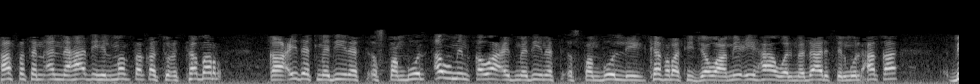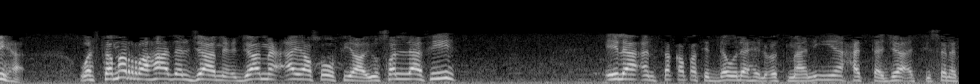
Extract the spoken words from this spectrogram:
خاصة أن هذه المنطقة تعتبر قاعدة مدينة إسطنبول أو من قواعد مدينة إسطنبول لكثرة جوامعها والمدارس الملحقة بها. واستمر هذا الجامع جامع ايا صوفيا يصلى فيه إلى أن سقطت الدولة العثمانية حتى جاءت في سنة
